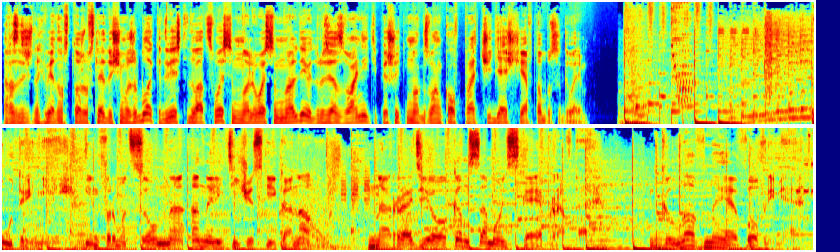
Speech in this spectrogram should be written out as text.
различных ведомств, тоже в следующем уже блоке. 228-08-09. Друзья, звоните, пишите много звонков про чадящие автобусы говорим. Утренний информационно-аналитический канал на радио «Комсомольская правда». Главное вовремя.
